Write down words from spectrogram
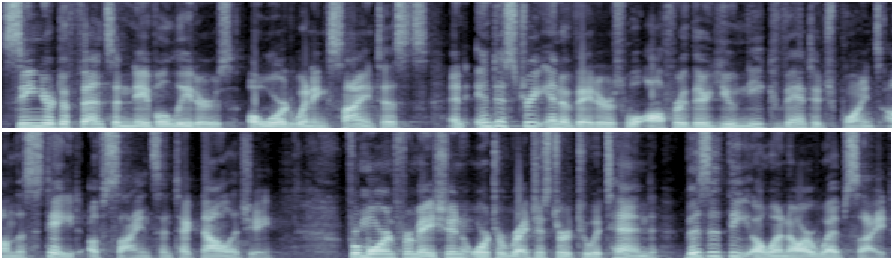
Senior defense and naval leaders, award-winning scientists, and industry innovators will offer their unique vantage points on the state of science and technology. For more information or to register to attend, visit the ONR website.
